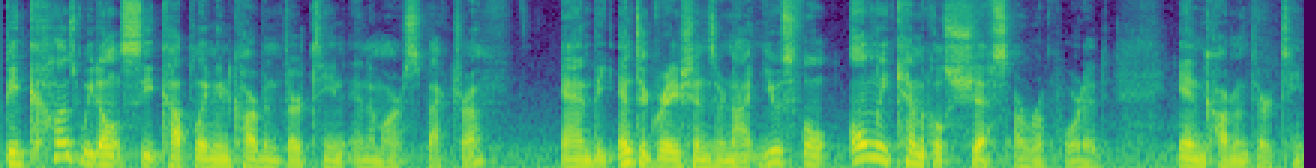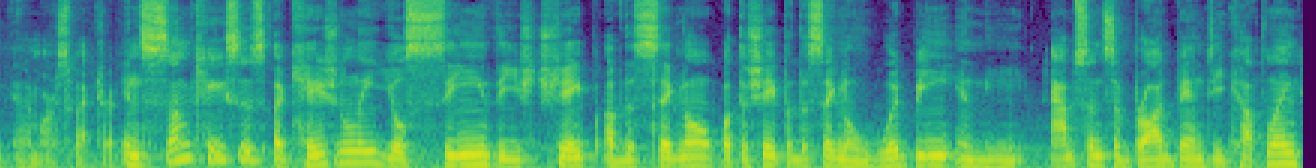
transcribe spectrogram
Because we don't see coupling in carbon-13 NMR spectra, and the integrations are not useful, only chemical shifts are reported in carbon-13 NMR spectra. In some cases, occasionally, you'll see the shape of the signal, what the shape of the signal would be in the absence of broadband decoupling,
